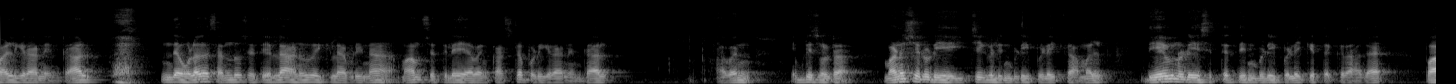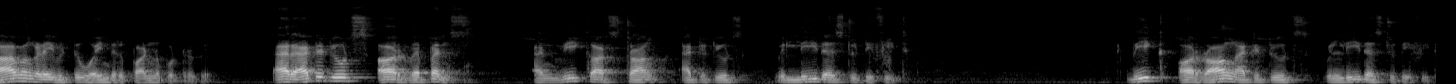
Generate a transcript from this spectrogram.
வாழ்கிறான் என்றால் இந்த உலக சந்தோஷத்தை எல்லாம் அனுபவிக்கல அப்படின்னா மாம்சத்திலே அவன் கஷ்டப்படுகிறான் என்றால் அவன் எப்படி சொல்கிறான் மனுஷருடைய இச்சைகளின்படி பிழைக்காமல் தேவனுடைய சித்தத்தின்படி பிழைக்கத்தக்கதாக பாவங்களை விட்டு ஓய்ந்திருப்பான்னு போட்டிருக்கு. Our attitudes are weapons and weak or strong attitudes will lead us to defeat weak or wrong attitudes will lead us to defeat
